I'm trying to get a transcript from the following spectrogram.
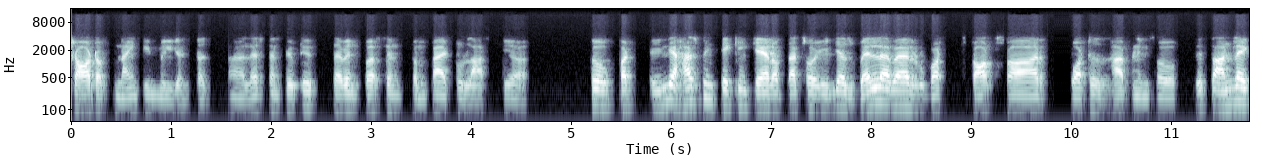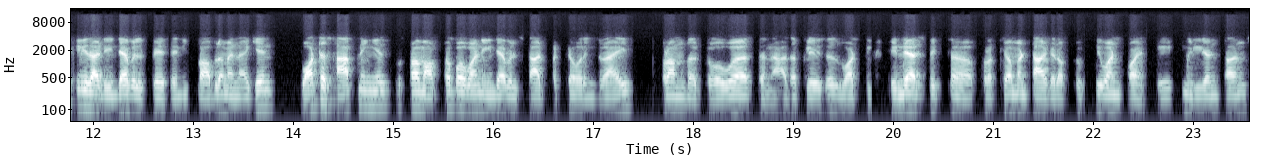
short of 19 million tons, uh, less than 57% compared to last year. So, but India has been taking care of that. So India is well aware what stocks are, what is happening. So it's unlikely that India will face any problem. And again, what is happening is from October 1, India will start procuring rice from the growers and other places. What India has fixed a procurement target of 51.8 million tons.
